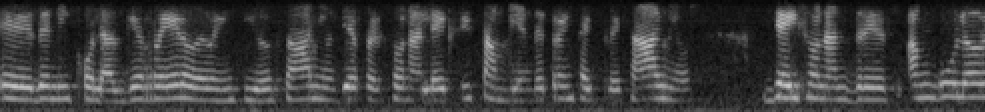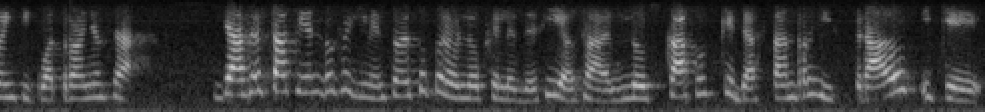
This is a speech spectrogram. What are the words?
eh, de Nicolás Guerrero de 22 años, Jefferson Alexis también de 33 años, Jason Andrés Angulo de 24 años, o sea, ya se está haciendo seguimiento de esto, pero lo que les decía, o sea, los casos que ya están registrados y que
